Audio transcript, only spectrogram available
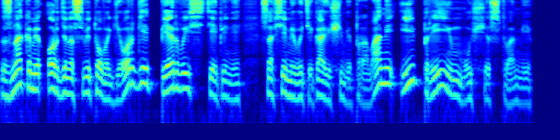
знаками ордена Святого Георгия первой степени со всеми вытекающими правами и преимуществами.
